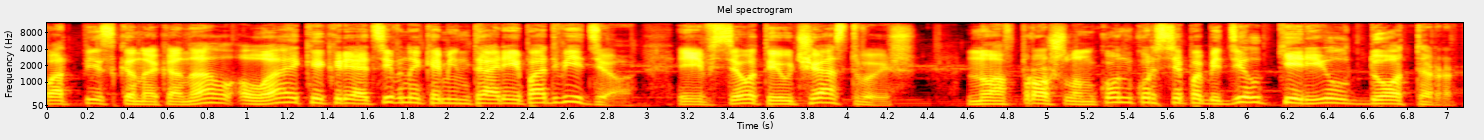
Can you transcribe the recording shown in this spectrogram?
Подписка на канал, лайк и креативный комментарий под видео. И все, ты участвуешь. Ну а в прошлом конкурсе победил Кирилл Доттер.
